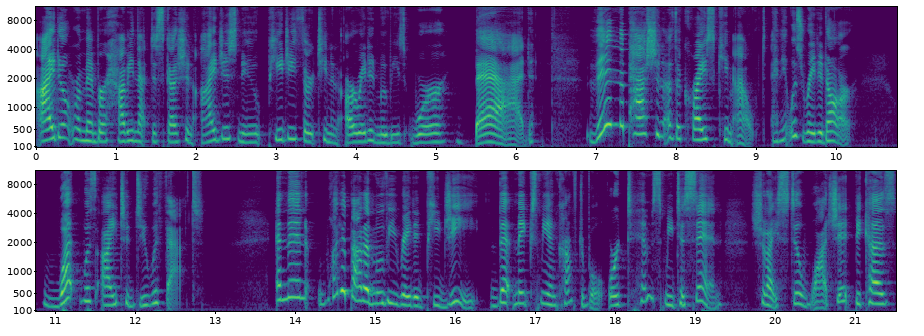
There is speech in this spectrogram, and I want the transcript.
I don't remember having that discussion. I just knew PG 13 and R rated movies were bad. Then The Passion of the Christ came out and it was rated R. What was I to do with that? And then what about a movie rated PG that makes me uncomfortable or tempts me to sin? Should I still watch it because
